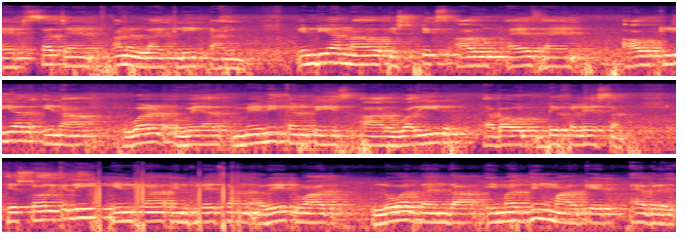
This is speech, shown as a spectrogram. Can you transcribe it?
at such an unlikely time. India now sticks out as an outlier in a world where many countries are worried about deflation. Historically, India inflation rate was lower than the emerging market average,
